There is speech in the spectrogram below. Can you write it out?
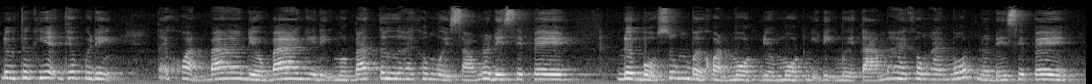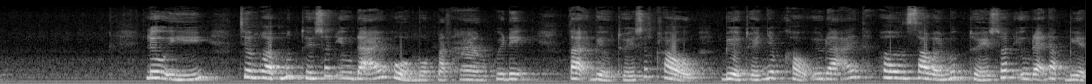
được thực hiện theo quy định tại khoản 3, Điều 3 Nghị định 134-2016 NDCP được bổ sung bởi khoản 1 điều 1 Nghị định 18/2021 NDCP. Lưu ý, trường hợp mức thuế suất ưu đãi của một mặt hàng quy định tại biểu thuế xuất khẩu, biểu thuế nhập khẩu ưu đãi thấp hơn so với mức thuế suất ưu đãi đặc biệt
